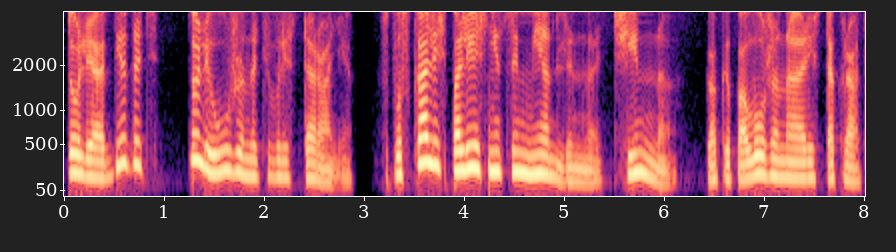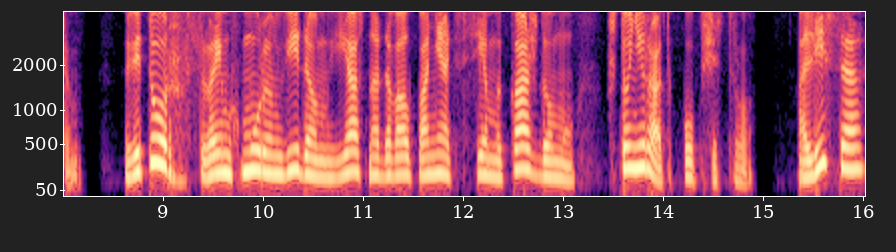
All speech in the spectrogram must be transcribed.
то ли обедать, то ли ужинать в ресторане. Спускались по лестнице медленно, чинно, как и положено аристократам. Витор своим хмурым видом ясно давал понять всем и каждому, что не рад обществу. Алиса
